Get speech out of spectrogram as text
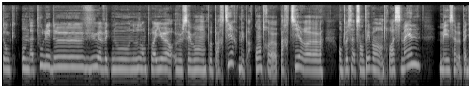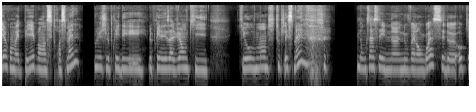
Donc, on a tous les deux vu avec nos, employeurs, euh, c'est bon, on peut partir. Mais par contre, euh, partir, euh, on peut s'absenter pendant trois semaines. Mais ça ne veut pas dire qu'on va être payé pendant ces trois semaines. Plus le prix des, le prix des avions qui, qui augmente toutes les semaines. donc, ça, c'est une nouvelle angoisse. C'est de, OK,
